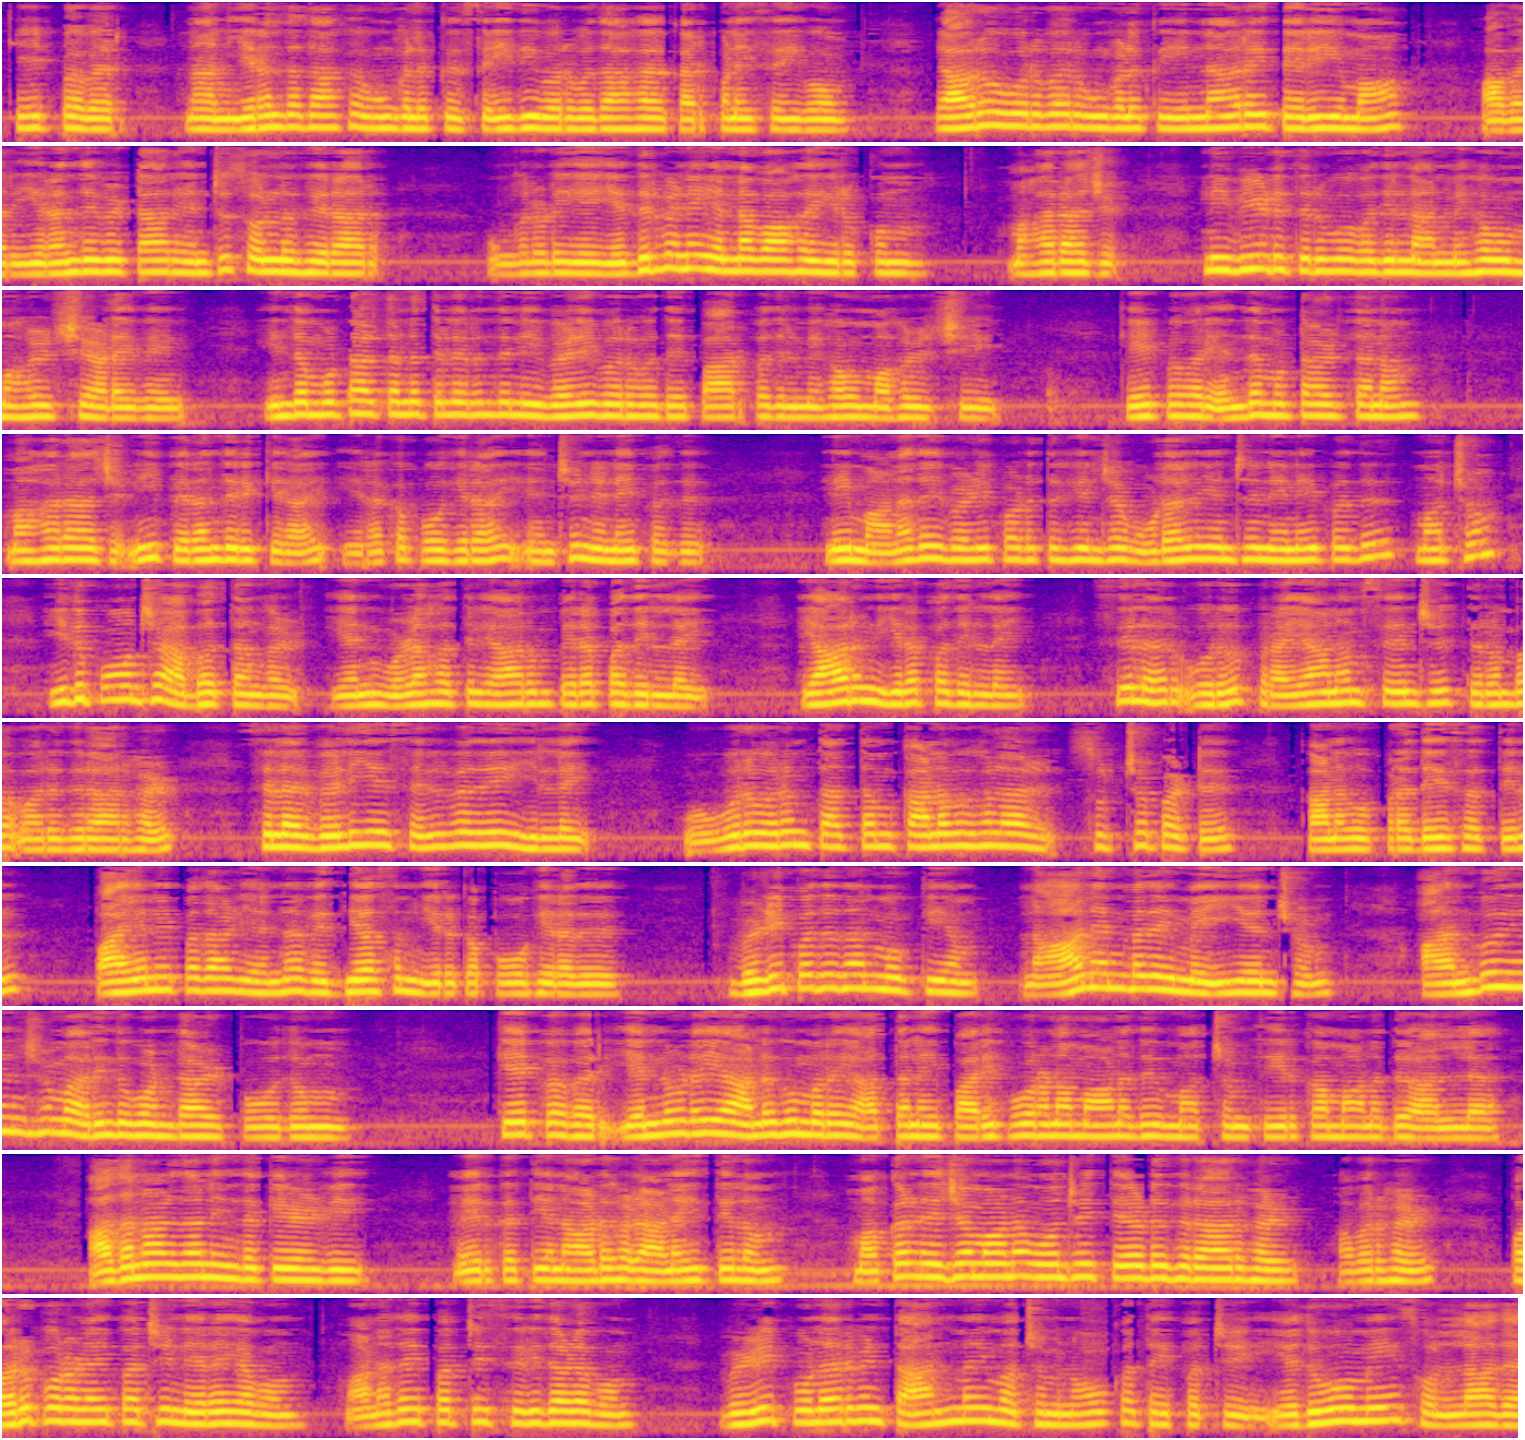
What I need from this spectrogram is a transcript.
கேட்பவர் நான் இறந்ததாக உங்களுக்கு செய்தி வருவதாக கற்பனை செய்வோம். யாரோ ஒருவர் உங்களுக்கு இன்னாரை தெரியுமா? அவர் இறந்து விட்டார் என்று சொல்லுகிறார். உங்களுடைய எதிர்வினை என்னவாக இருக்கும்? மகாராஜ் நீ வீடு திரும்புவதில் நான் மிகவும் மகிழ்ச்சி அடைவேன். இந்த முட்டாள்தனத்திலிருந்து நீ வெளிவருவதை பார்ப்பதில் மிகவும் மகிழ்ச்சி. கேட்பவர் எந்த முட்டாள்தனம்? மகாராஜ் நீ பிறந்திருக்கிறாய் இறக்கப் போகிறாய் என்று நினைப்பது. நீ மனதை வெளிப்படுத்துகின்ற உடல் என்று நினைப்பது மற்றும் இது போன்ற அபத்தங்கள். என் உலகத்தில் யாரும் பிறப்பதில்லை. யாரும் இறப்பதில்லை. சிலர் ஒரு பிரயாணம் சென்று திரும்ப வருகிறார்கள். சிலர் வெளியே செல்வதே இல்லை. ஒவ்வொருவரும் தத்தம் கனவுகளால் சுற்றப்பட்டு கனவு பிரதேசத்தில் பயணிப்பதால் என்ன வித்தியாசம் இருக்க போகிறது? விழிப்பதுதான் முக்கியம். நான் என்பதை மெய் என்றும் அன்பு என்றும் அறிந்து கொண்டால் போதும். கேட்பவர் என்னுடைய அணுகுமுறை அத்தனை பரிபூரணமானது மற்றும் தீர்க்கமானது அல்ல. அதனால்தான் இந்த கேள்வி மேற்கத்திய நாடுகள் அனைத்திலும் மக்கள் நிஜமான ஒன்றை தேடுகிறார்கள். அவர்கள் பருப்பொருளை பற்றி நிறையவும் மனதை பற்றி சிறிதளவும் விழிப்புணர்வின் தன்மை மற்றும் நோக்கத்தை பற்றி எதுவுமே சொல்லாத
